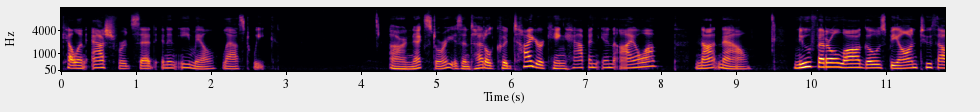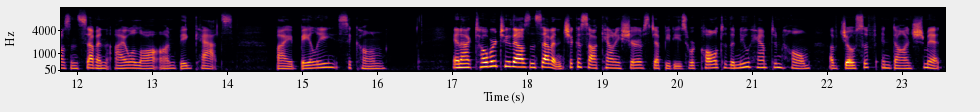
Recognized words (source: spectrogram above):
Kellen Ashford said in an email last week. Our next story is entitled Could Tiger King Happen in Iowa? Not now. New federal law goes beyond 2007 Iowa law on big cats by Bailey Ciccone in October 2007, Chickasaw County Sheriff's deputies were called to the New Hampton home of Joseph and Don Schmidt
